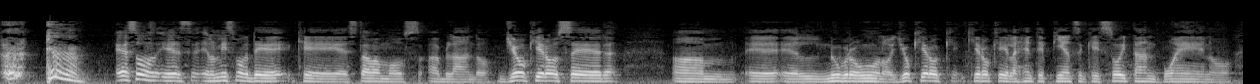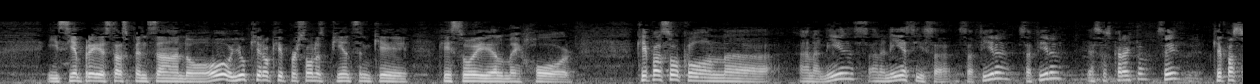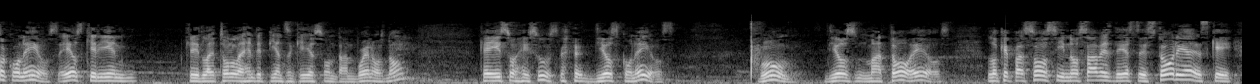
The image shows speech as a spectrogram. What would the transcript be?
Eso es el mismo de que estábamos hablando. Yo quiero ser um, eh, el número uno. Yo quiero que, quiero que la gente piense que soy tan bueno. Y siempre estás pensando, oh, yo quiero que personas piensen que, que soy el mejor. ¿Qué pasó con ah, Ananías? Ananías y Zafira? ¿Zafira? ¿Eso es correcto? ¿Sí? ¿Qué pasó con ellos? Ellos querían que la- toda la gente piense que ellos son tan buenos, ¿no? ¿Qué hizo Jesús? Dios con ellos. Boom. Dios mató a ellos. Lo que pasó, si no sabes de esta historia, es que,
